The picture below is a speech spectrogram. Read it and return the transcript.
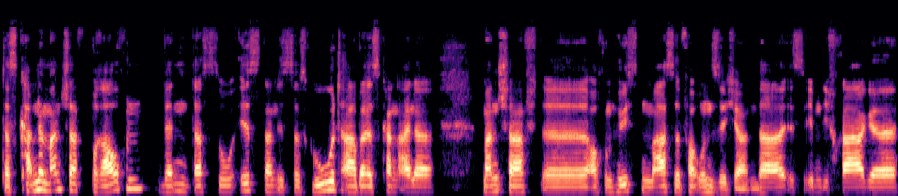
das kann eine Mannschaft brauchen. Wenn das so ist, dann ist das gut, aber es kann eine Mannschaft äh, auch im höchsten Maße verunsichern. Da ist eben die Frage,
